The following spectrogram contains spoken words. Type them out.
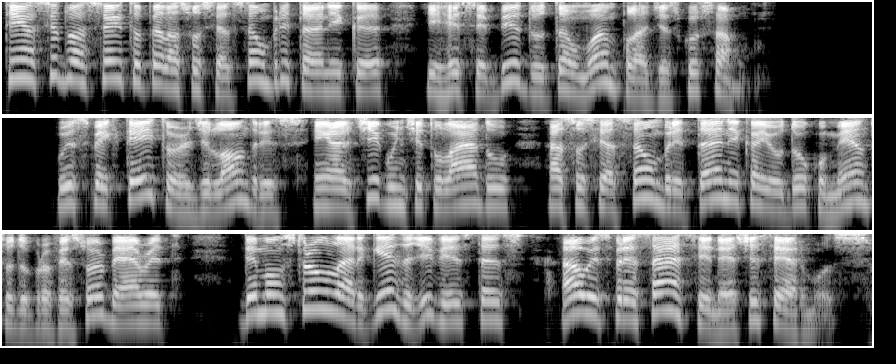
tenha sido aceito pela Associação Britânica e recebido tão ampla discussão. O Spectator, de Londres, em artigo intitulado Associação Britânica e o Documento do Professor Barrett, demonstrou largueza de vistas ao expressar-se nestes termos.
